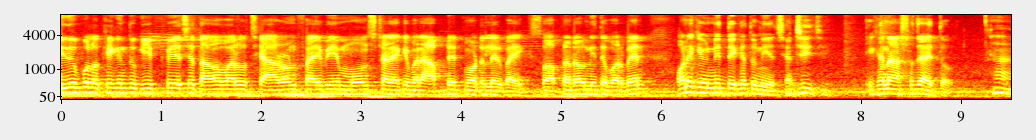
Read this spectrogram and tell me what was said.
ঈদ উপলক্ষে কিন্তু গিফট পেয়েছে তাও আবার হচ্ছে R one five M monster একেবারে আপডেট মডেলের বাইক সো আপনারাও নিতে পারবেন। অনেক ইউনিট দেখে তো নিয়েছেন। জি জি। এখানে আসা যায় তো? হ্যাঁ।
